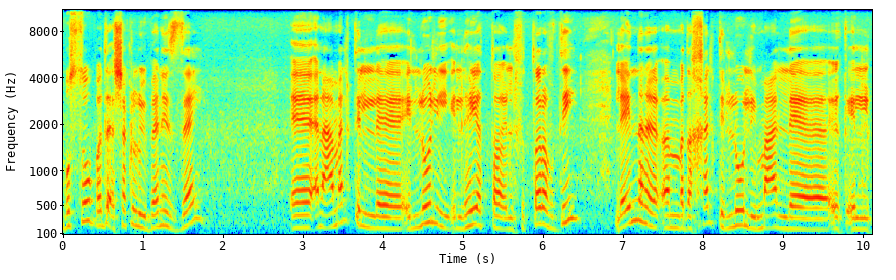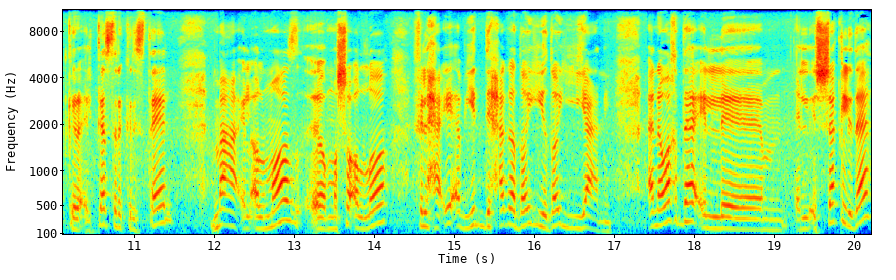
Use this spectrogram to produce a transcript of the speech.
بصوا بدأ شكله يبان إزاي؟ أنا عملت ال- اللولي اللي هي في الطرف دي لأن أنا لما دخلت اللولي مع ال- ال- الكسر كريستال مع الألماظ آه، ما شاء الله في الحقيقة بيدي حاجة ضي ضي يعني. أنا واخدة ال- ال- الشكل ده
